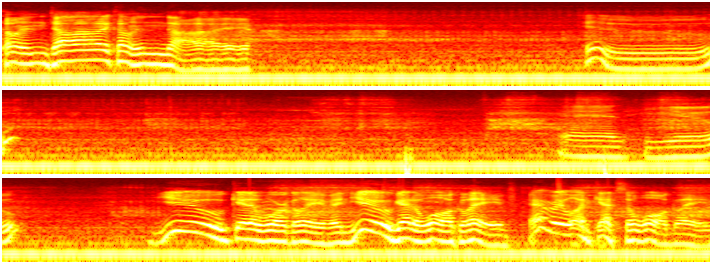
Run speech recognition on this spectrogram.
Come and die, come and die. Ooh. And you. You get a war glaive, and you get a war glaive. Everyone gets a war glaive.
